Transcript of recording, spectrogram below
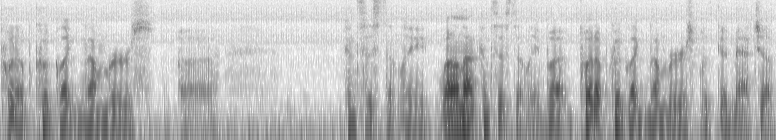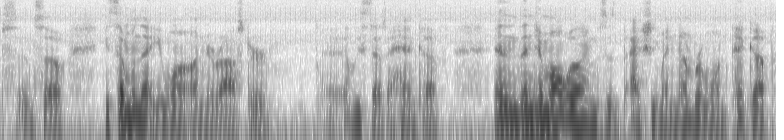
put up Cook like numbers consistently. Well, not consistently, but put up Cook like numbers with good matchups. And so he's someone that you want on your roster, uh, at least as a handcuff. And then Jamaal Williams is actually my number one pickup.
